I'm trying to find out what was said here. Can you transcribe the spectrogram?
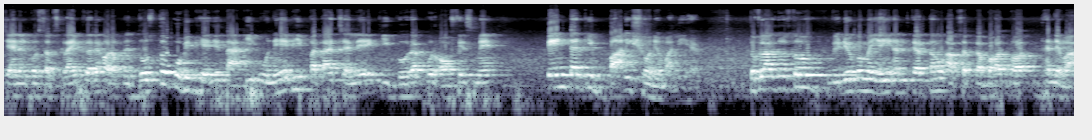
चैनल को सब्सक्राइब करें और अपने दोस्तों को भी भेजें ताकि उन्हें भी पता चले कि गोरखपुर ऑफ़िस में पेंटर की बारिश होने वाली है। तो फ़िलहाल दोस्तों, वीडियो को मैं यही अंत करता हूँ। आप सबका बहुत बहुत धन्यवाद।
